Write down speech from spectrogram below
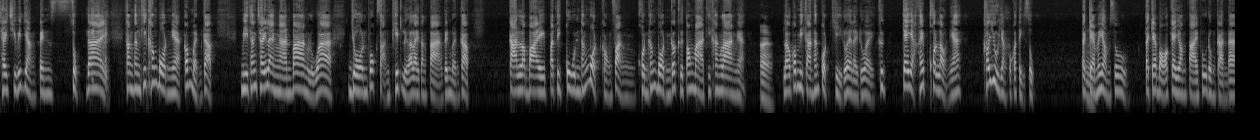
ใช้ชีวิตอย่างเป็นสุขได้ ทั้งทั้งที่ข้างบนเนี่ยก็เหมือนกับมีทั้งใช้แรงงานบ้าง หรือว่าโยนพวกสารพิษหรืออะไรต่างๆ เป็นเหมือนกับการระบายปฏิกูลทั้งหมดของฝั่งคนข้างบนก็คือต้องมาที่ข้างล่างเนี่ยอ่าแล้วก็มีการทั้งกดขี่ด้วยอะไรด้วย คือแกอยากให้คนเหล่าเนี้ยเขาอยู่อย่างปกติสุข แต่แกอืมไม่ยอมสู้ แต่แกบอกว่าแกยอมตายผู้อุดมการณ์ได้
